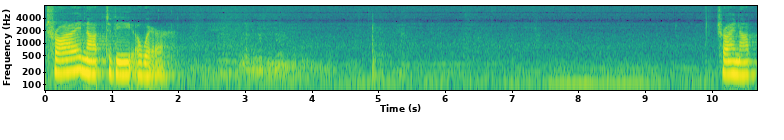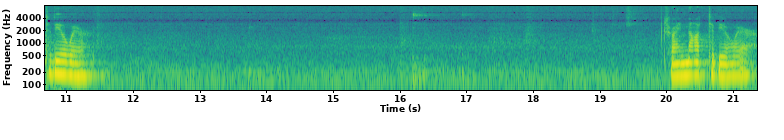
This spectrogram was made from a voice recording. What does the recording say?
try not to be aware. Try not to be aware. Try not to be aware.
